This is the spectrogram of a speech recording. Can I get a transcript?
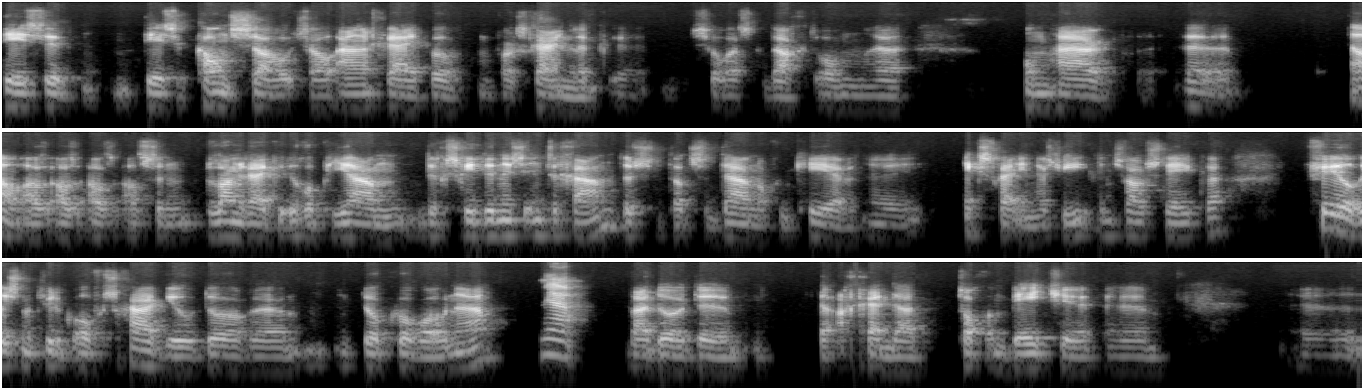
deze, deze kans zou, zou aangrijpen, waarschijnlijk, uh, zoals gedacht, om, om haar nou, als, als, als, als een belangrijke Europeaan de geschiedenis in te gaan. Dus dat ze daar nog een keer extra energie in zou steken. Veel is natuurlijk overschaduwd door, door corona. Ja. Waardoor de, de agenda toch een beetje uh, uh,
